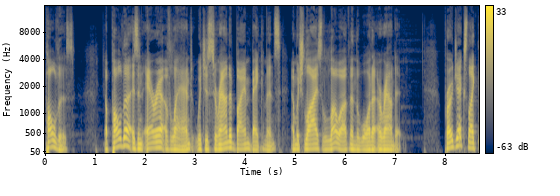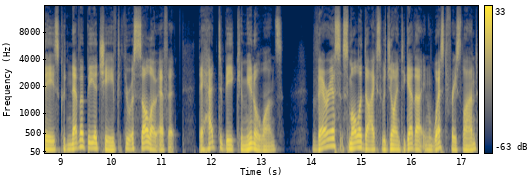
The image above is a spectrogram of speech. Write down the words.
polders. A polder is an area of land which is surrounded by embankments and which lies lower than the water around it. Projects like these could never be achieved through a solo effort, they had to be communal ones. Various smaller dikes were joined together in West Friesland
